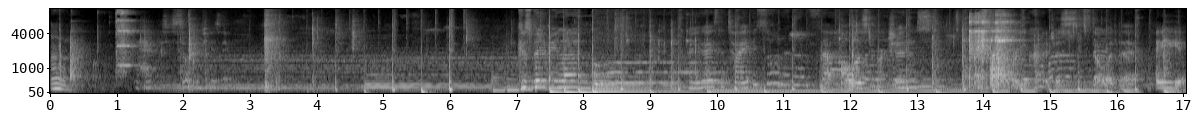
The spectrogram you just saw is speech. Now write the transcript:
Mm. This is so confusing. Cause baby like Are you guys the type that follows directions you kind of just go with it? I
